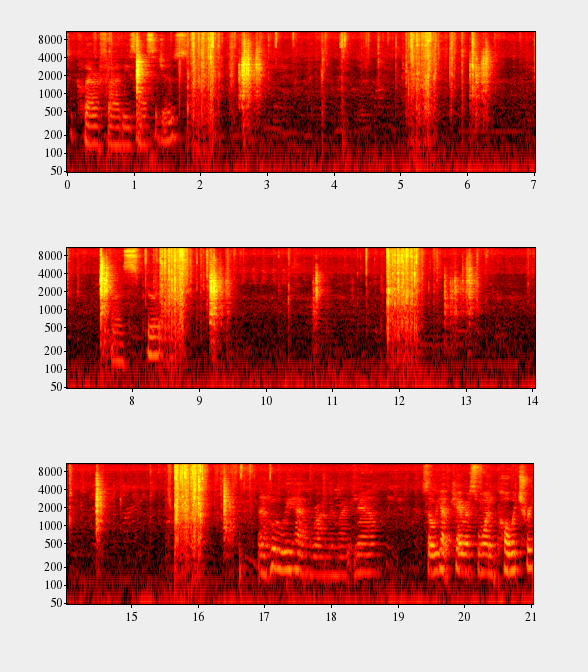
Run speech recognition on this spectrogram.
to clarify these messages. And spirit. And who do we have rhyming right now? So we have KRS One poetry.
